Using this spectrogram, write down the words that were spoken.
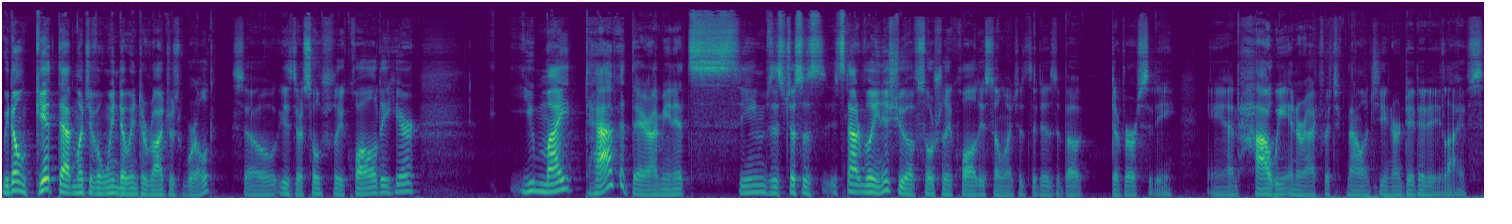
We don't get that much of a window into Roger's world. So, is there social equality here? You might have it there. I mean, it seems it's just a, it's not really an issue of social equality so much as it is about diversity and how we interact with technology in our day-to-day lives.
